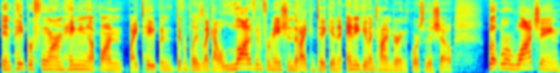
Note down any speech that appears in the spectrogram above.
in paper form, hanging up on by tape in different places. I got a lot of information that I can take in at any given time during the course of the show. But we're watching.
